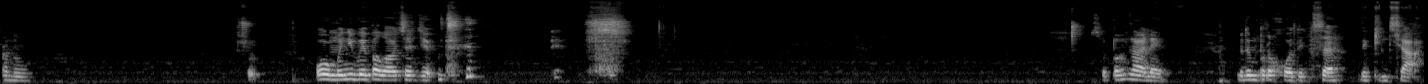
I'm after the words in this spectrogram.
А ну. Що? О, мені випала оця ді... Все, погнали. Будемо проходити це до кінця.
